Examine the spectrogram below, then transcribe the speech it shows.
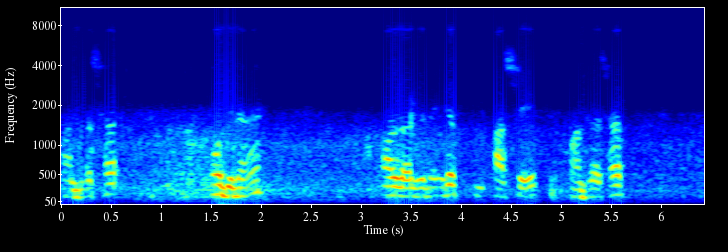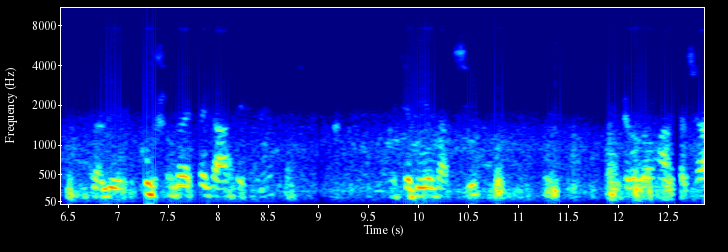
মাদ্রাসার মদিনায় পাশে মাদ্রাসার খুব সুন্দর একটা গাছ এখানে নিচে দিয়ে যাচ্ছি এটা হলো মাদ্রাসা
